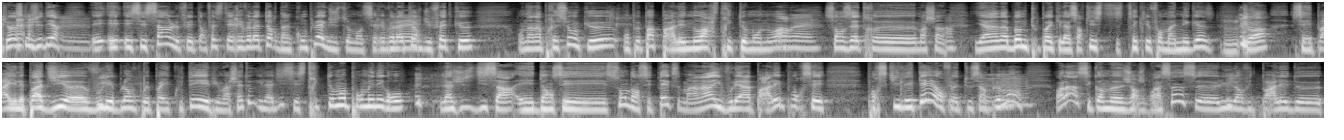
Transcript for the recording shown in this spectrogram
tu vois ce que je veux dire? Et, et, et c'est ça le fait. En fait, c'était révélateur d'un complexe, justement. C'est révélateur Ouais. du fait que on a l'impression que on peut pas parler noir, strictement noir, Ouais. sans être euh, machin. Ah. Il y a un album Tupac qu'il a sorti, Strictly for my niggas, Mm. tu vois. C'est pas, il est pas dit euh, vous les blancs vous pouvez pas écouter et puis machin et tout. Il a dit c'est strictement pour mes négros. Il a juste dit ça et dans ses sons, dans ses textes, ben là il voulait parler pour ses pour ce qu'il était en fait tout simplement. Mhm. Voilà, c'est comme euh, Georges Brassens, euh, lui il a envie de parler de,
